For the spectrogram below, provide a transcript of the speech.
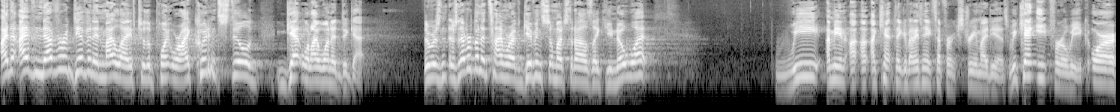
I, I've never given in my life to the point where I couldn't still get what I wanted to get. There was, there's never been a time where I've given so much that I was like, you know what? we, I mean, I, I, can't think of anything except for extreme ideas. We can't eat for a week or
